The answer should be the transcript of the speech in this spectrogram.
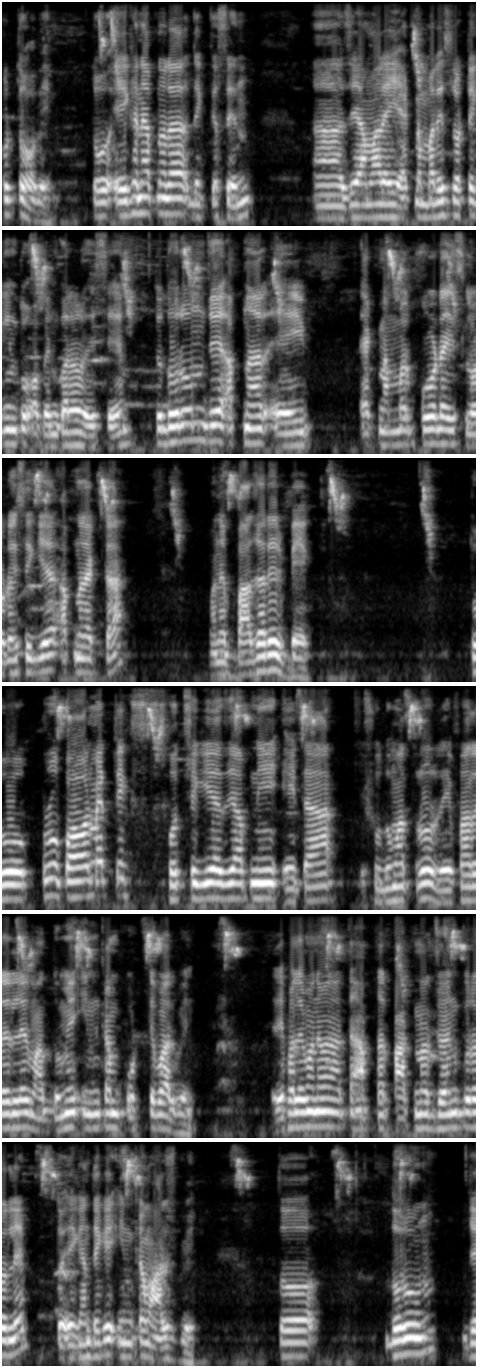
করতে হবে। তো এইখানে আপনারা দেখতেছেন যে আমার এই এক নাম্বার স্লটটা কিন্তু ওপেন করা রয়েছে। তো ধরুন যে আপনার এই এক নাম্বার পুরোটা স্লট হয়েছে গিয়ে আপনার একটা মানে বাজারের ব্যাগ তো প্রো পাওয়ার ম্যাট্রিক্স হচ্ছে গিয়ে যে আপনি এটা শুধুমাত্র রেফারেলের মাধ্যমে ইনকাম করতে পারবেন। রেফারেল মানে আপনার পার্টনার জয়েন করলে তো এখান থেকে ইনকাম আসবে। তো ধরুন যে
